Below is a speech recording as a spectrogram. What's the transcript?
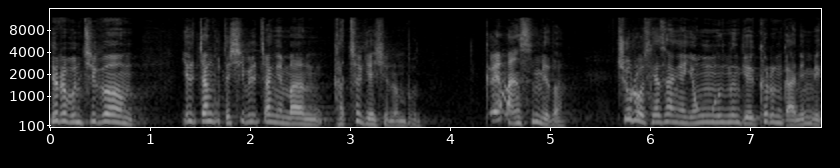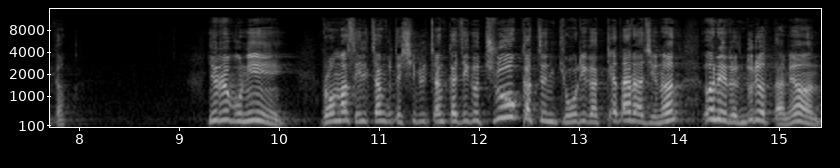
여러분 지금 1장부터 11장에만 갇혀 계시는 분 꽤 많습니다. 주로 세상에 욕먹는 게 그런 거 아닙니까? 여러분이 로마서 1장부터 11장까지 그 주옥 같은 교리가 깨달아지는 은혜를 누렸다면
